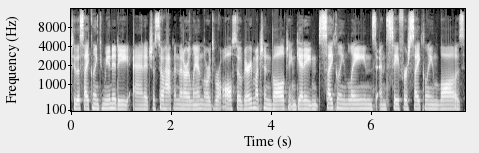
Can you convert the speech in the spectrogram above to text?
to the cycling community. And it just so happened that our landlords were also very much involved in getting cycling lanes and safer cycling laws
